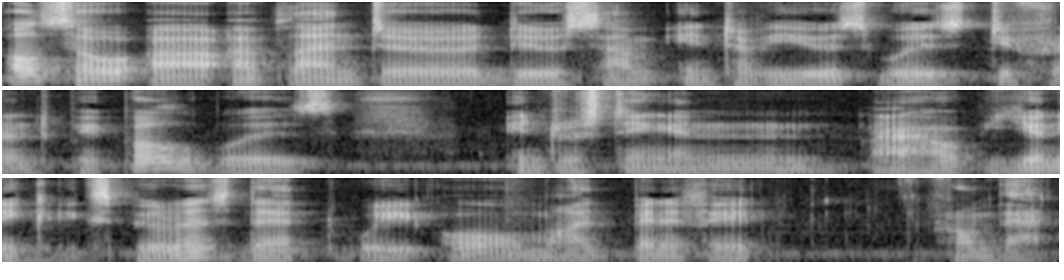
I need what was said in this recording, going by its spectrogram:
also uh, i plan to do some interviews with different people with interesting and i hope unique experience that we all might benefit from that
